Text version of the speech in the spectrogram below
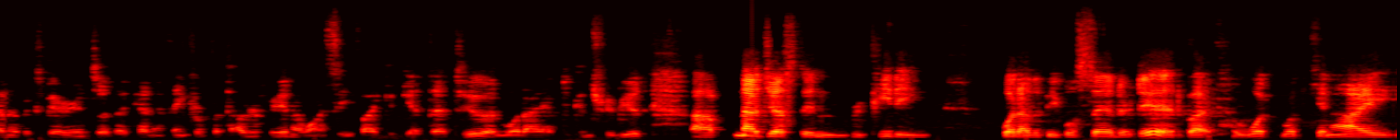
kind of experience or that kind of thing from photography, and I want to see if I could get that too and what I have to contribute, uh, not just in repeating what other people said or did, but what what can I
